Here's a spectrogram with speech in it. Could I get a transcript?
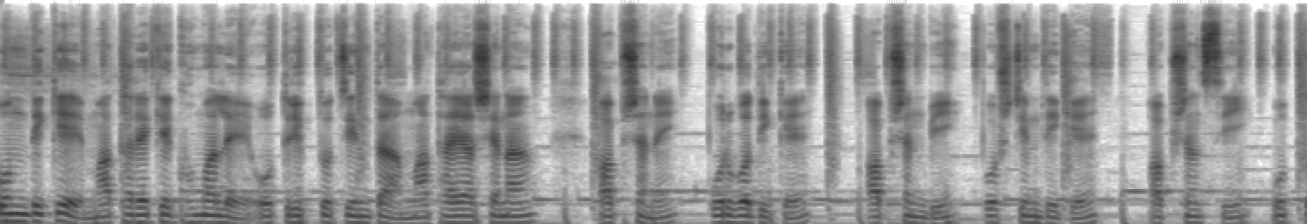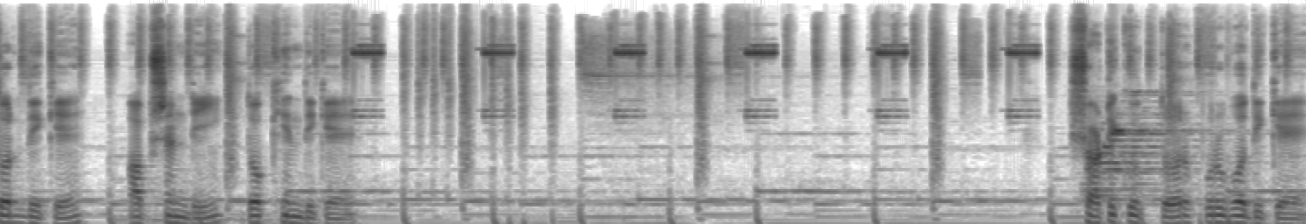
কোন দিকে মাথা রেখে ঘুমালে অতিরিক্ত চিন্তা মাথায় আসে না? অপশান এ, পূর্ব দিকে। অপশান বি, পশ্চিম দিকে। অপশান সি, উত্তর দিকে। অপশান ডি, দক্ষিণ দিকে। সঠিক উত্তর পূর্ব দিকে।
